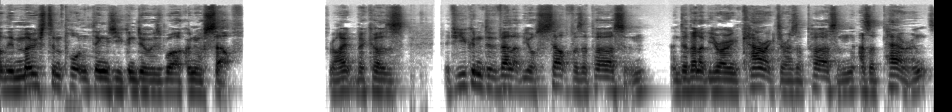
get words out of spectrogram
of the most important things you can do is work on yourself, right? Because if you can develop yourself as a person and develop your own character as a person, as a parent,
